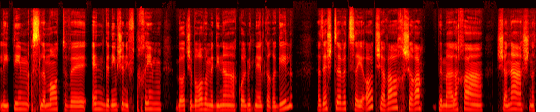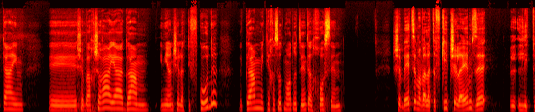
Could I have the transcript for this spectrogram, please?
לעתים הסלמות ואין גנים שנפתחים, בעוד שברוב המדינה הכל מתנהל כרגיל, אז יש צוות סייעות שעבר הכשרה במהלך השנה, שנתיים, uh, שבהכשרה היה גם עניין של התפקוד, וגם התייחסות מאוד רצינית על חוסן. שבעצם אבל התפקיד שלהם זה, לת...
